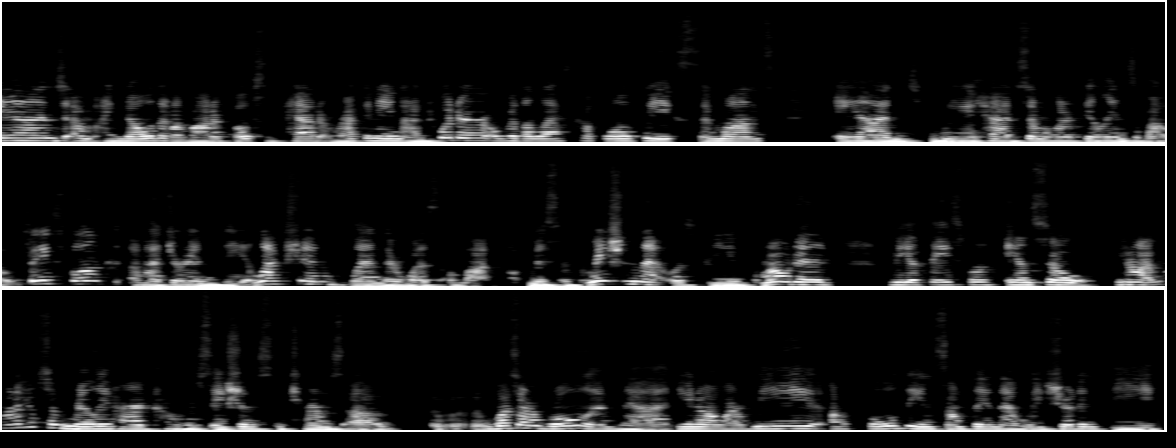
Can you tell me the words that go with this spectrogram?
and um, I know that a lot of folks have had a reckoning on Twitter over the last couple of weeks and months. And we had similar feelings about Facebook uh, during the election when there was a lot of misinformation that was being promoted via Facebook. And so, you know, I want to have some really hard conversations in terms of uh, what's our role in that? You know, are we upholding something that we shouldn't be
